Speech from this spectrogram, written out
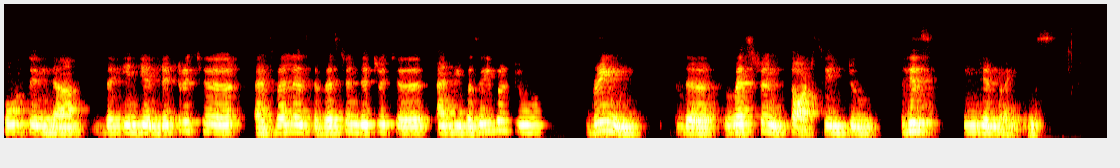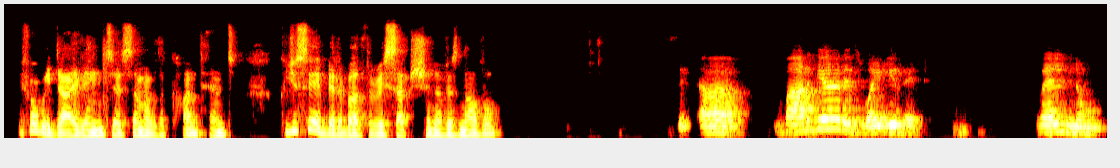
both in uh, the Indian literature as well as the Western literature, and he was able to bring the Western thoughts into his Indian writings. Before we dive into some of the content, could you say a bit about the reception of his novel? Uh, Bharatiyar is widely read, well known,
